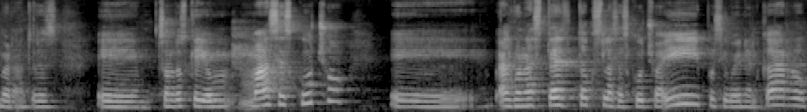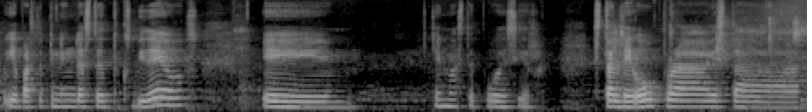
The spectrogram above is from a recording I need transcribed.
¿verdad? Entonces, eh, son los que yo más escucho eh, algunas TED Talks las escucho ahí, pues si voy en el carro, y aparte tienen las TED Talks videos. Eh, ¿Quién más te puedo decir? Está el de Oprah, está... Sí,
